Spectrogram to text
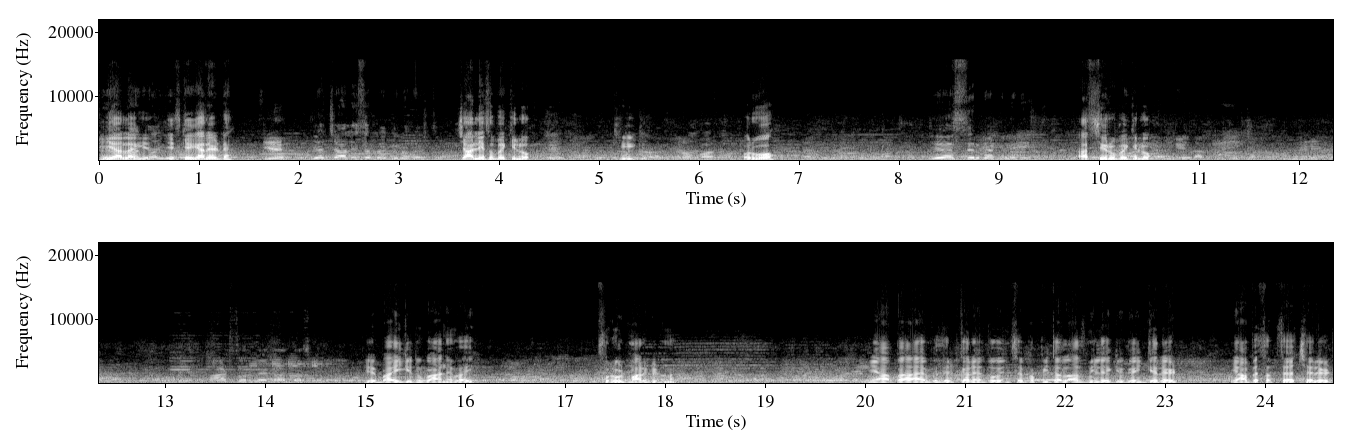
ये अलग है। इसके क्या रेट है? ये। ये चालीस रुपए किलो हैं। चालीस रुपये किलो। ठीक है। और वो? ये अस्सी रुपए किलो हैं। अस्सी रुपये किलो। ये भाई की दुकान है भाई, फ्रूट मार्केट में। यहाँ पे आए विज़िट करें तो इनसे पपीता लाजमी ले क्योंकि इनके रेट यहाँ पे सबसे अच्छे रेट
